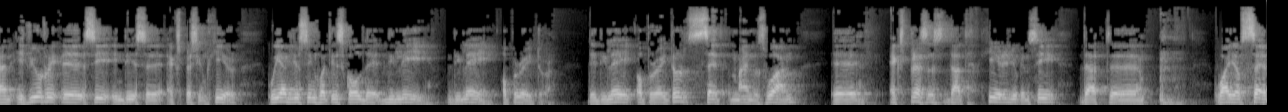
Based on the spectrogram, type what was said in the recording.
And if you uh, see in this uh, expression here, we are using what is called the delay, delay operator. The delay operator, z minus 1, uh, expresses that here you can see that uh, y of z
